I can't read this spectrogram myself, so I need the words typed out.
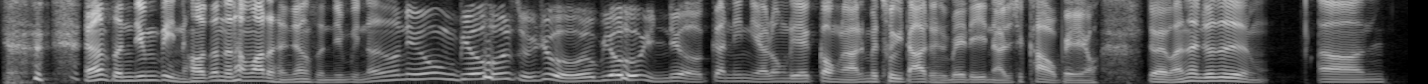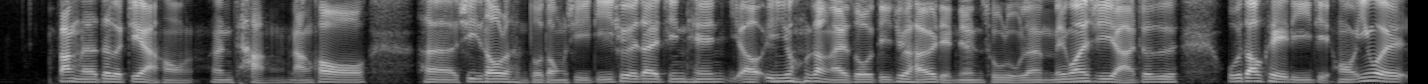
很像神经病，然后真的他妈的很像神经病。但是你不要喝水就好了，不要喝饮料。干你娘，弄这些讲啊，你们吹打就是被你拿去靠背哦。对，反正就是，嗯，放了这个假哈，很长，然后呃吸收了很多东西。的确，在今天要应用上来说，的确还有一点点出入，但没关系啊，就是我知道可以理解哦。因为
